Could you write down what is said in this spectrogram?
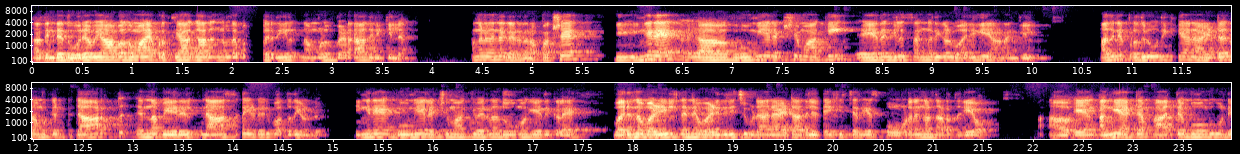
അതിന്റെ ദൂരവ്യാപകമായ പ്രത്യാഘാതങ്ങളുടെ പരിധിയിൽ നമ്മളും പെടാതിരിക്കില്ല. അങ്ങനെ തന്നെ കരുതണം. പക്ഷേ ഇങ്ങനെ ഭൂമിയെ ലക്ഷ്യമാക്കി ഏതെങ്കിലും സംഗതികൾ വരികയാണെങ്കിൽ അതിനെ പ്രതിരോധിക്കാനായിട്ട് നമുക്ക് ഡാർട്ട് എന്ന പേരിൽ നാസയുടെ ഒരു പദ്ധതിയുണ്ട്. ഇങ്ങനെ ഭൂമിയെ ലക്ഷ്യമാക്കി വരുന്ന ധൂമകേതുക്കളെ വരുന്ന വഴിയിൽ തന്നെ വഴിതിരിച്ചു വിടാനായിട്ട് അതിലേക്ക് ചെറിയ സ്ഫോടനങ്ങൾ നടത്തുകയോ അങ്ങേയറ്റം ആറ്റം ബോംബ് കൊണ്ട്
